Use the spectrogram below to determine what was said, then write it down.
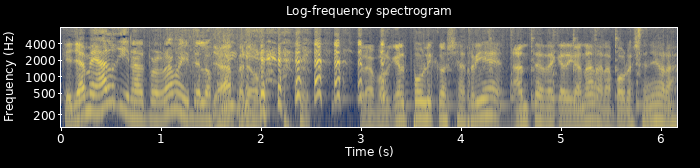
que llame a alguien al programa y te lo Ya, pero... Pero ¿por qué el público se ríe antes de que diga nada la pobre señora?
